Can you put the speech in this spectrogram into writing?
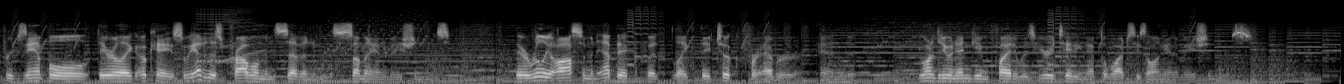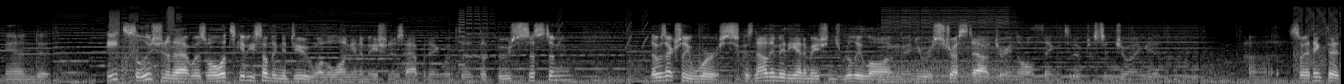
For example, they were like, okay, so we had this problem in 7 with summon animations. They were really awesome and epic, but like they took forever, and you wanted to do an endgame fight, it was irritating to have to watch these long animations. And 8's solution to that was, well, let's give you something to do while the long animation is happening with the, the boost system. That was actually worse, because now they made the animations really long, and you were stressed out during the whole thing instead of just enjoying it. Uh, so I think that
